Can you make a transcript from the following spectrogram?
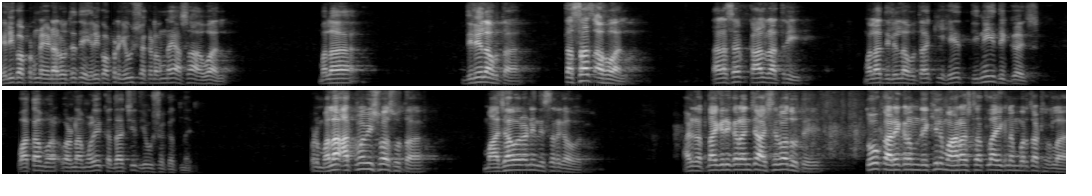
हेलिकॉप्टरनं येणार होते ते हेलिकॉप्टर येऊ शकणार नाही असा अहवाल मला दिलेला होता. तसाच अहवाल नानासाहेब काल रात्री मला दिलेला होता की हे तिन्ही दिग्गज वातावरणामुळे कदाचित येऊ शकत नाही. पण मला आत्मविश्वास होता माझ्यावर आणि निसर्गावर. आणि रत्नागिरीकरांचे आशीर्वाद होते. तो कार्यक्रम देखील महाराष्ट्रातला एक नंबरचा ठरला.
